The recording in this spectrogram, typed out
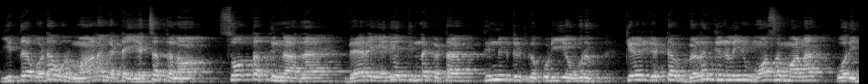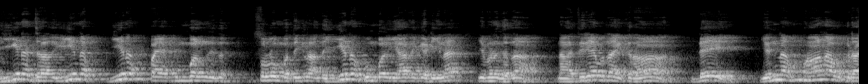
இதை விட ஒரு மானங்கட்ட எச்சத்தனம் சோத்த தின்னாத வேற எதையோ தின்னக்கிட்ட தின்னுக்கிட்டு இருக்கக்கூடிய ஒரு கேடுகட்ட விலங்குகளையும் மோசமான ஒரு ஈன ஜாதி ஈன ஈனப்பய கும்பல் இது சொல்லுவோம் பார்த்தீங்களா அந்த ஈன கும்பல் யாரு கேட்டீங்கன்னா இவனுங்க தான். நாங்கள் தெரியாம தான் இருக்கிறோம். டேய் என்ன மானாவுக்குடா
